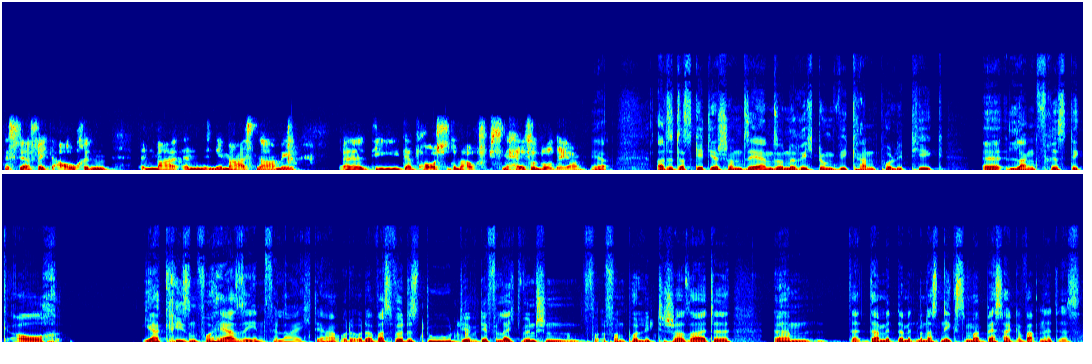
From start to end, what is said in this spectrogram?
Das wäre vielleicht auch ein, ein, eine Maßnahme, äh, die der Branche dann auch ein bisschen helfen würde. Ja. ja, also das geht ja schon sehr in so eine Richtung, wie kann Politik äh, langfristig auch ja, Krisen vorhersehen vielleicht, ja? Oder, oder was würdest du dir, dir vielleicht wünschen von, von politischer Seite, ähm, da, damit, damit man das nächste Mal besser gewappnet ist?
